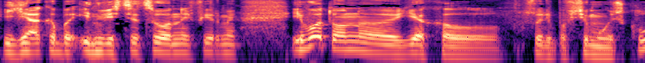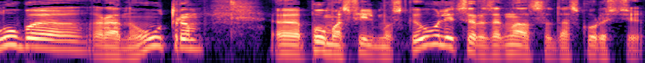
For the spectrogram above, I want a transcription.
якобы инвестиционной фирме. И вот он ехал, судя по всему, из клуба рано утром по Мосфильмовской улице, разогнался до скорости,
